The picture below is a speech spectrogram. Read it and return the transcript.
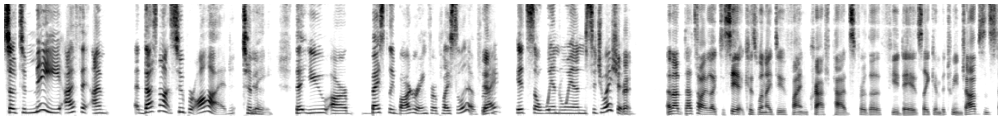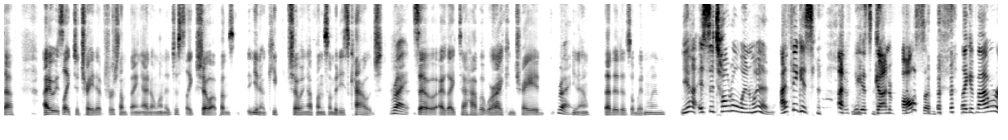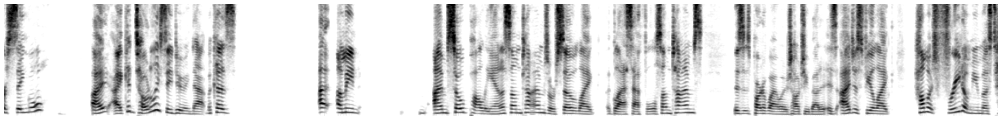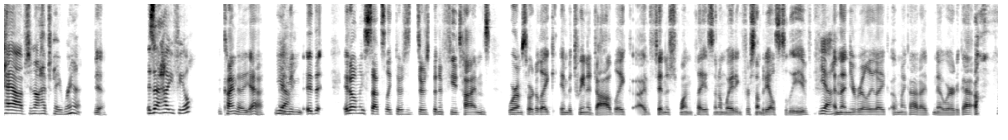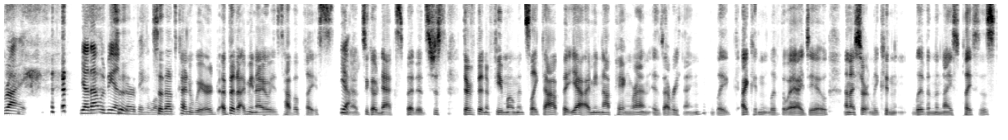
So to me, I think I'm. That's not super odd to Yeah. me that you are basically bartering for a place to live, Yeah. right? It's a win-win situation. Right. And that, that's how I like to see it. Because when I do find crash pads for the few days, like in between jobs and stuff, I always like to trade it for something. I don't want to just like show up on, you know, keep showing up on somebody's couch. Right. So I like to have it where I can trade, Right. you know, that it is a win win. Yeah, it's a total win-win. I think it's I think it's kind of awesome. Like if I were a single, I I could totally see doing that because I I mean I'm so Pollyanna sometimes or so like a glass half full sometimes. This is part of why I want to talk to you about it is I just feel like how much freedom you must have to not have to pay rent. Yeah. Is that how you feel? Kind of, yeah. Yeah. I mean, it it only sucks. Like there's there's been a few times where I'm sort of like in between a job, like I've finished one place and I'm waiting for somebody else to leave, Yeah. and then you're really like, oh my god, I have nowhere to go. right. Yeah, that would be So- unnerving a little so that's kind of weird. Uh, But I mean, I always have a place, you Yeah. know, to go next. But it's just there have been a few moments like that. But yeah, I mean, not paying rent is everything. Like I couldn't live the way I do, and I certainly couldn't live in the nice places.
